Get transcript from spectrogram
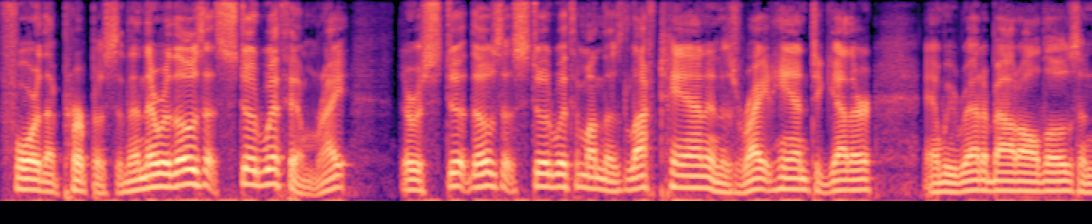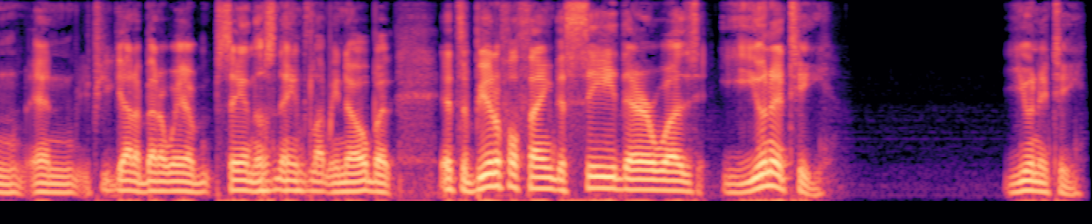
for that purpose and then there were those that stood with him right there stu- those that stood with him on his left hand and his right hand together and we read about all those and and if you got a better way of saying those names let me know but it's a beautiful thing to see there was unity unity.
